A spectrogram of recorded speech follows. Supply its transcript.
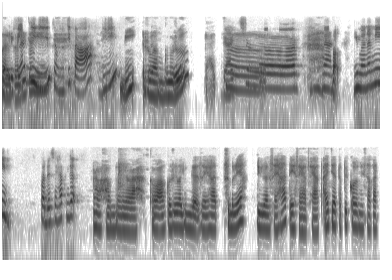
Balik, Balik lagi sama kita di di ruang guru gacor. Nah, Pak. gimana nih? Pada sehat nggak? Alhamdulillah. Kalau aku sih lagi nggak sehat. Sebenarnya dibilang sehat ya sehat-sehat aja. Tapi kalau misalkan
